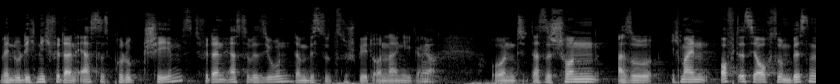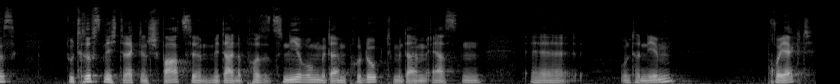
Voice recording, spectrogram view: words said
wenn du dich nicht für dein erstes Produkt schämst, für deine erste Version, dann bist du zu spät online gegangen. Ja. Und das ist schon, also ich meine, oft ist ja auch so ein Business, du triffst nicht direkt ins Schwarze mit deiner Positionierung, mit deinem Produkt, mit deinem ersten äh, Unternehmen, Projekt.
